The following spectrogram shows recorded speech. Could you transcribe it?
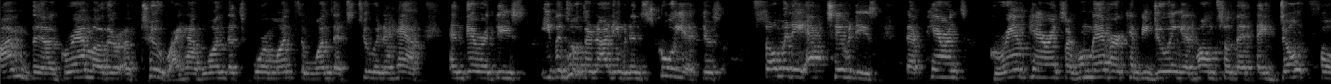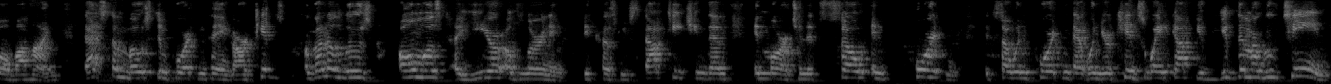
I'm the grandmother of two. I have one that's four months and one that's two and a half. And there are these, even though they're not even in school yet, there's so many activities that parents grandparents or whomever can be doing at home so that they don't fall behind. That's the most important thing. Our kids are going to lose almost a year of learning because we stopped teaching them in March. And it's so important. It's so important that when your kids wake up, you give them a routine.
